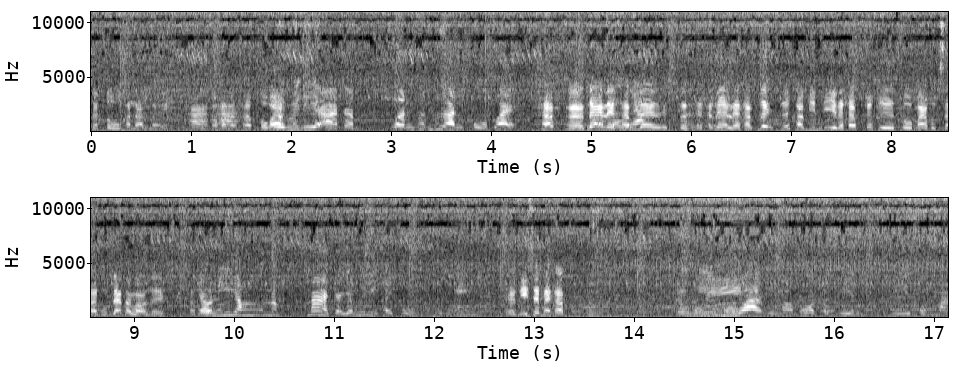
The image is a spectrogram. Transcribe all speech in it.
จะโตขนาดไหนค่ะประมาณค่ะนะครับเพราะว่าดีไม่ดีอาจจะชวนเพื่อนๆปลูกด้วยครับเอ่อได้เลยครับได้ได้เลยครับด้วยด้วยความยินดีนะครับ ก็คือโทรมาปรึกษาผมได้ตลอดเลยครับแถวนี้ยังน่าจะยังไม่มีใครปลูกนะคุณเออืกมแถวนี้ใช่ไหมครับอืมแถวนี่นี้หมอว่าสิมาโพดตะเกียนมีผมมา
